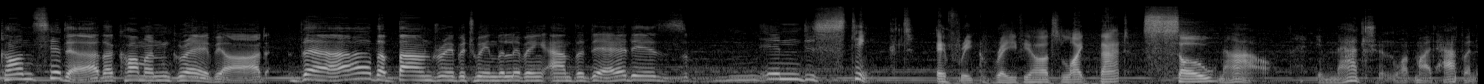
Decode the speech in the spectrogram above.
Consider the common graveyard. There, the boundary between the living and the dead is mm, indistinct. Every graveyard's like that, so? Now, imagine what might happen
